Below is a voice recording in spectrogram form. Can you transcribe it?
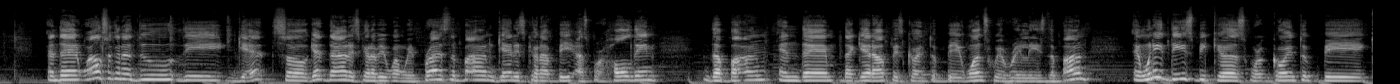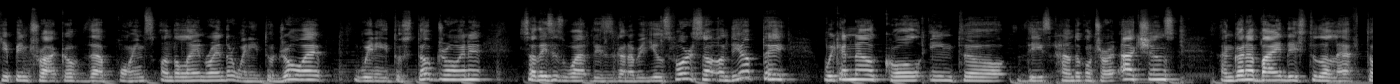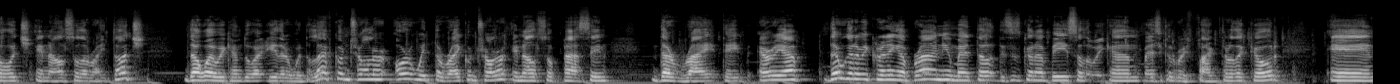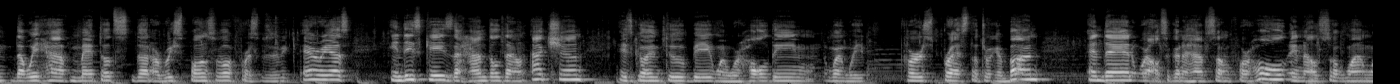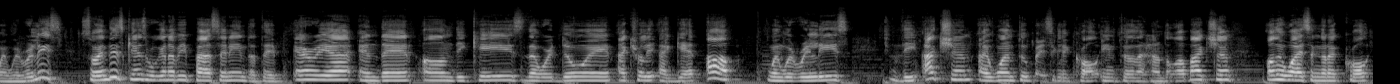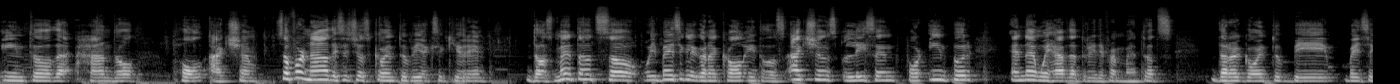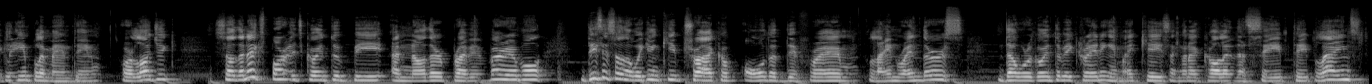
And then we're also gonna do the get. So get down is gonna be when we press the button, get is gonna be as we're holding the button and then the get up is going to be once we release the button. And we need this because we're going to be keeping track of the points on the line render. We need to draw it, we need to stop drawing it. So this is what this is gonna be used for. So on the update, we can now call into these handle controller actions. I'm gonna bind this to the left touch and also the right touch. That way we can do it either with the left controller or with the right controller and also passing the right tape area. Then we're gonna be creating a brand new method. This is gonna be so that we can basically refactor the code and that we have methods that are responsible for specific areas. In this case, the handle down action is going to be when we're holding, when we first press the trigger button, and then we're also gonna have some for hold and also one when we release. So in this case, we're gonna be passing in the tape area. And then on the case that we're doing actually a get up, when we release the action, I want to basically call into the handle up action. Otherwise, I'm gonna call into the handle hold action. So for now, this is just going to be executing those methods. So we're basically gonna call into those actions, listen for input, and then we have the three different methods that are going to be basically implementing our logic. So the next part is going to be another private variable. This is so that we can keep track of all the different line renders that we're going to be creating. In my case, I'm gonna call it the save tape lines.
